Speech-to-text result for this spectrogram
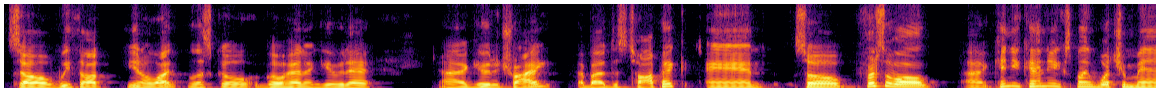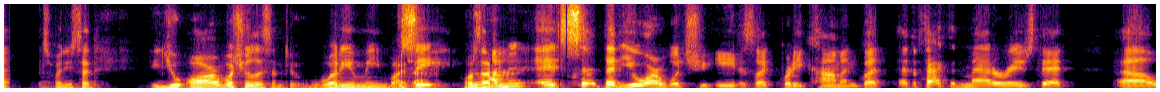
So we thought you know what let's go go ahead and give it a uh, give it a try about this topic. And so first of all uh, can you can you explain what you meant when you said you are what you listen to? What do you mean by See, that what does that I mean? mean, it's said that you are what you eat is like pretty common, but uh, the fact of the matter is that uh,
